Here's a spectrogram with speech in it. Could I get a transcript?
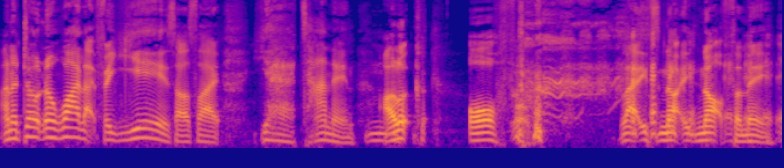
and I don't know why. Like for years, I was like, yeah, tanning. I mm. look awful. like it's not, it's not for me.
